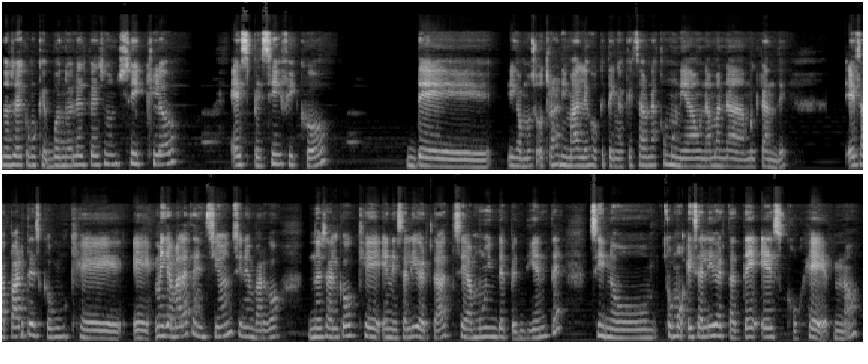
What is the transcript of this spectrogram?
no sé, como que vos no les ves un ciclo específico de, digamos, otros animales o que tenga que estar una comunidad, una manada muy grande, esa parte es como que eh, me llama la atención, sin embargo, no es algo que en esa libertad sea muy independiente, sino como esa libertad de escoger, ¿no?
